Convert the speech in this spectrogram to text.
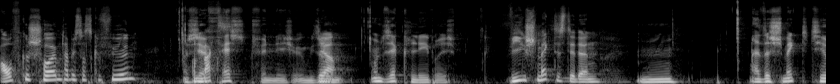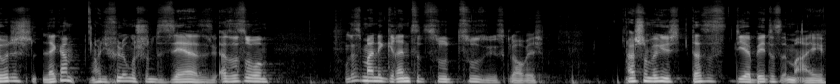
aufgeschäumt, habe ich das Gefühl. Sehr Max, fest, finde ich irgendwie so. Ja. Und sehr klebrig. Wie schmeckt es dir denn? Mm. Also es schmeckt theoretisch lecker, aber die Füllung ist schon sehr süß. Also so, das ist meine Grenze zu, zu süß, glaube ich. Das ist schon wirklich, das ist Diabetes im Ei.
